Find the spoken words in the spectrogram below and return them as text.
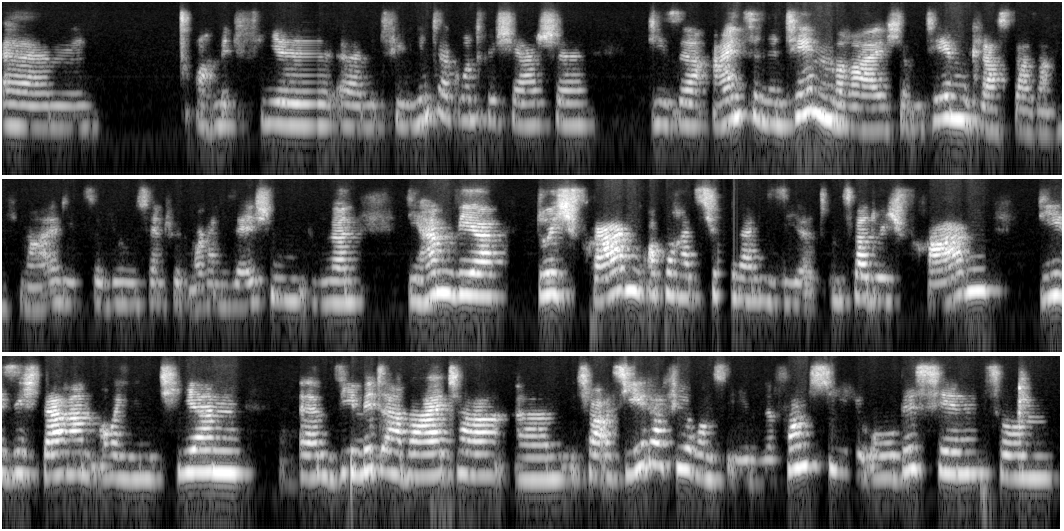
ähm, auch mit viel, äh, mit viel Hintergrundrecherche diese einzelnen Themenbereiche und Themencluster, sag ich mal, die zur Human-Centric Organization gehören, die haben wir durch Fragen operationalisiert. Und zwar durch Fragen, die sich daran orientieren, ähm, wie Mitarbeiter, ähm, zwar aus jeder Führungsebene, vom CEO bis hin zum,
